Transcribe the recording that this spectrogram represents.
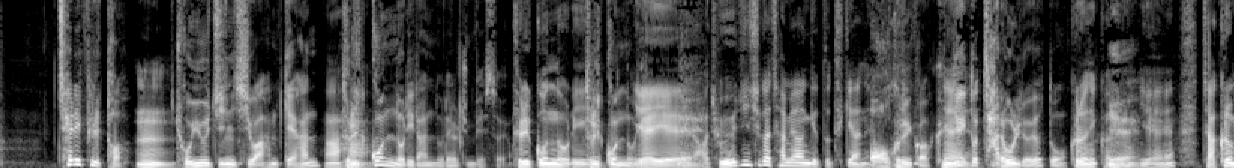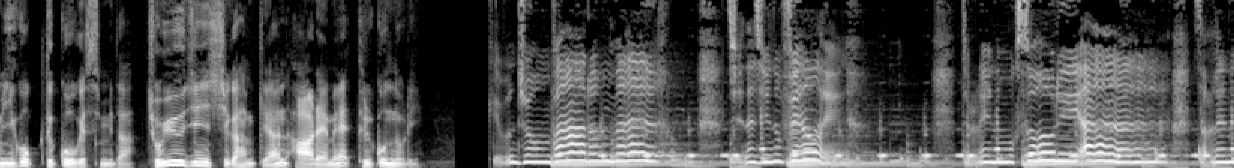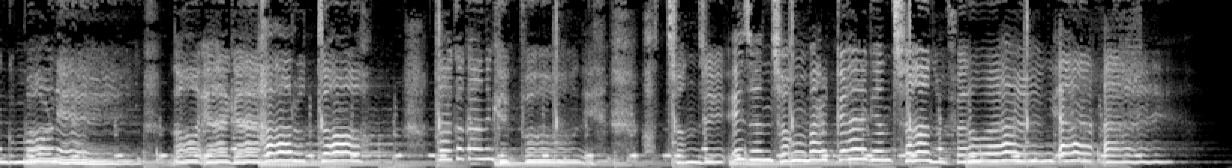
체리 필터 음. 조유진 씨와 함께한 들꽃놀이라는 노래를 준비했어요. 들꽃놀이. 들꽃놀이. 예, 예. 네. 아, 조유진 씨가 참여한 게 또 특이하네요. 어, 그러니까 굉장히 네. 또잘 어울려요, 또. 그러니까요. 예. 예. 자, 그럼 이 곡 듣고 오겠습니다. 조유진 씨가 함께한 RM의 들꽃놀이. 기분 좋은 바람에 진해지는 feeling 들리는 목소리에 설레는 good morning 너에게 하루 더 다가가는 기분이 어쩐지 이젠 정말 꽤 괜찮은 feeling yeah.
